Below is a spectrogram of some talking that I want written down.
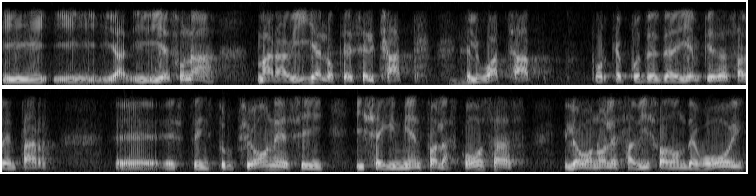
y, y, es una maravilla lo que es el chat, el WhatsApp, porque pues desde ahí empiezas a aventar eh, este, instrucciones y, y seguimiento a las cosas y luego no les aviso a dónde voy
